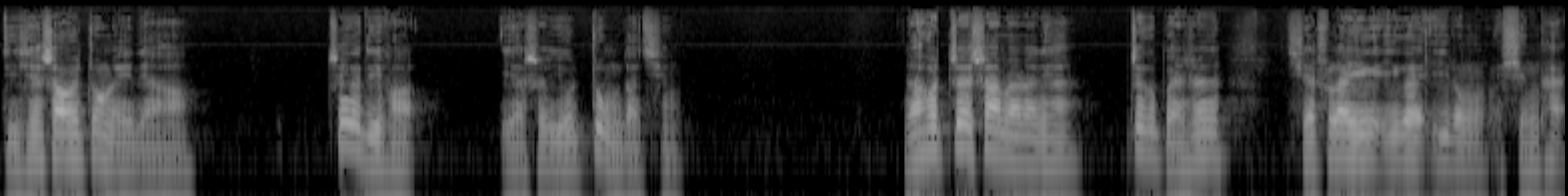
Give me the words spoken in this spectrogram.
底下稍微重了一点哈，这个地方也是由重到轻，然后这上面呢，你看这个本身写出来一个一个一种形态，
